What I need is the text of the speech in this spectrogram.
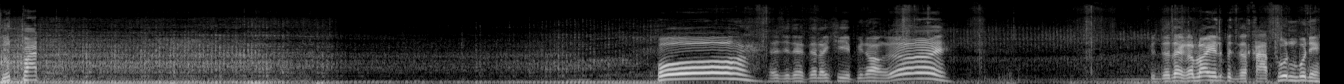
สุดปัด โอ้ยเดี๋ยวจะได้แต่ละขีดพี่น้องเอ้ยเป็นจะได้กำไรหรือเป็นจะขาดทุนบุนี่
